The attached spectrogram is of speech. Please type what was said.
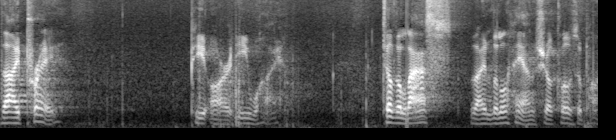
Thy prey, P R E Y, till the last thy little hand shall close upon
